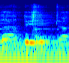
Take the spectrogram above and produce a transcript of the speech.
that day.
